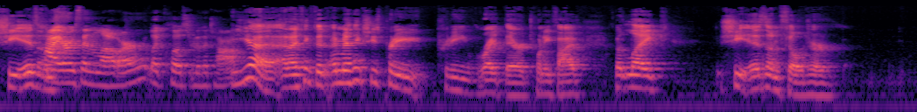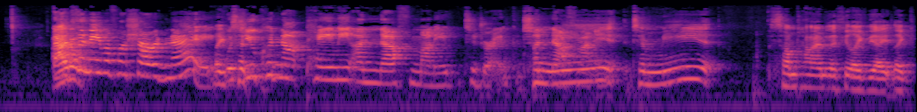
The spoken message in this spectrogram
she is Higher than lower, like closer to the top. Yeah, and I think that I mean I think she's pretty pretty right there, twenty five. But like she is unfiltered. That's the name of her Chardonnay, Like, which to- you could not pay me enough money to drink. to enough me, money. To me, sometimes I feel like the like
